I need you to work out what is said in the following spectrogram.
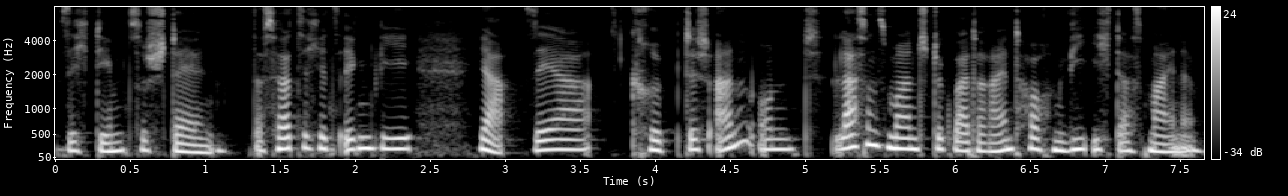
sich dem zu stellen. Das hört sich jetzt irgendwie, ja, sehr kryptisch an und lass uns mal ein Stück weiter reintauchen, wie ich das meine.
